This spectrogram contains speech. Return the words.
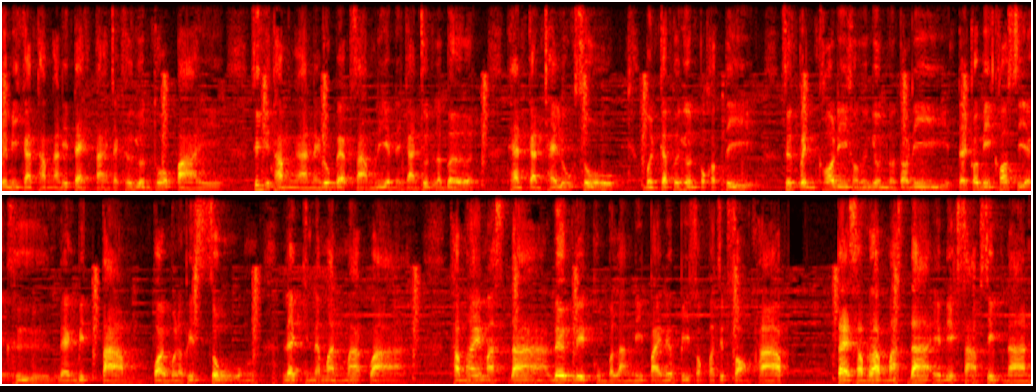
จะมีการทำงานที่แตกต่างจากเครื่องยนต์ทั่วไป ซึ่งจะทำงานในรูปแบบสามเหลี่ยมในการจุดระเบิด แทนการใช้ลูกสูบเหมือนกับเครื่องยนต์ปกติ ซึ่งเป็นข้อดีของเครื่องยนต์โรตารี่ แต่ก็มีข้อเสียคือแรงบิดต่ำปล่อยมลพิษสูง และกินน้ำมันมากกว่าทำให้ Mazda เลิกผลิตขุมพลังนี้ไปเมื่อปี 2012 ครับ แต่สำหรับ Mazda MX-30 นั้น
